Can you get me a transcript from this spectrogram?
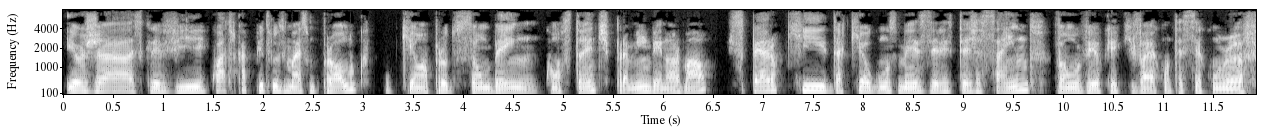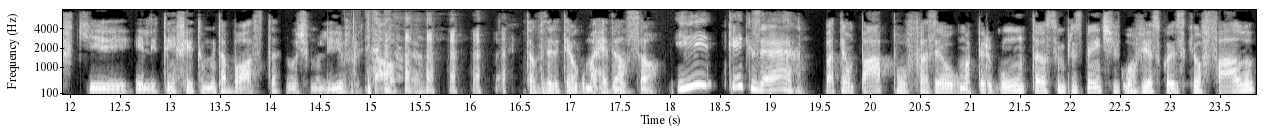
eu já escrevi quatro capítulos e mais um prólogo, o que é uma produção bem constante para mim, bem normal. Espero que daqui a alguns meses ele esteja saindo. Vamos ver o que, que vai acontecer com o Ruff, que ele tem feito muita bosta no último livro e tal. Talvez ele tenha alguma redenção. E quem quiser bater um papo, fazer alguma pergunta, ou simplesmente ouvir as coisas que eu falo,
